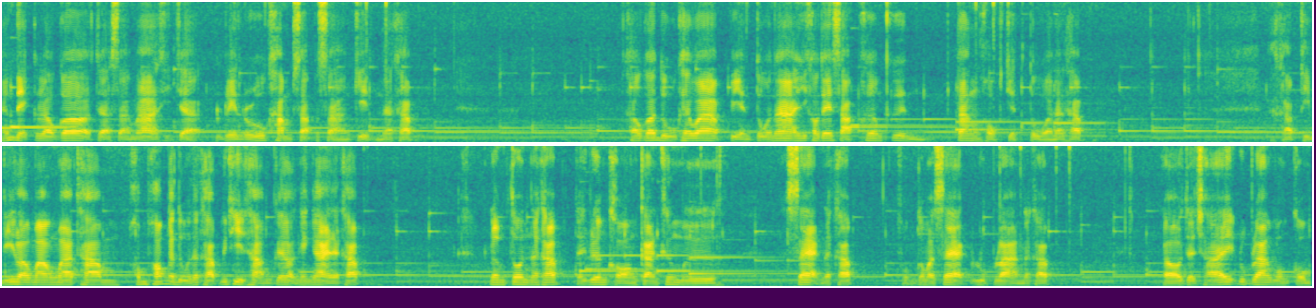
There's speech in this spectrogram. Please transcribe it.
นั้นเด็กเราก็จะสามารถที่จะเรียนรู้คำศัพท์ภาษาอังกฤษนะครับเขาก็ดูแค่ว่าเปลี่ยนตัวหน้าที่เขาได้ศัพท์เพิ่มขึ้นตั้ง 6-7 ตัวนะครับนะครับทีนี้เรามามาทำพร้อมๆ กันดูนะครับ วิธีทำก็ง่าย ๆนะครับ เริ่มต้นนะครับในเรื่องของการเครื่องมือแทรกนะครับ ผมก็มาแทรกรูปร่างนะครับ เราจะใช้รูปร่างวงกลม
